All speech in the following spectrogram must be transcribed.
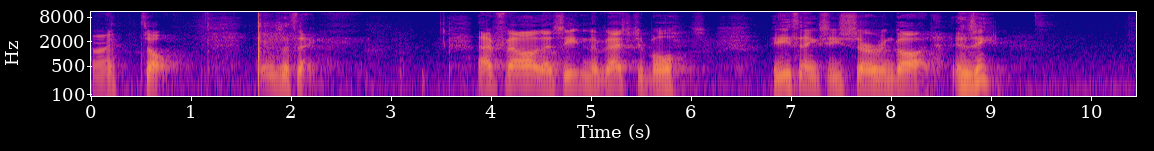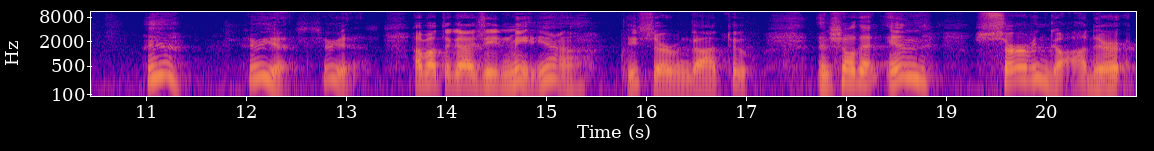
All right? So, here's the thing that fellow that's eating the vegetables, he thinks he's serving God. Is he? Yeah, sure he is. Sure he is. How about the guys eating meat? Yeah, he's serving God too. And so that in serving God, there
